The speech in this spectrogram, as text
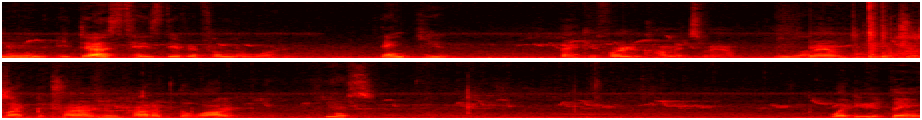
Mm, it does taste different from the water. Thank you. Thank you for your comments, ma'am. Ma'am, would you like to try our new product, the water? Yes, What do you think?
